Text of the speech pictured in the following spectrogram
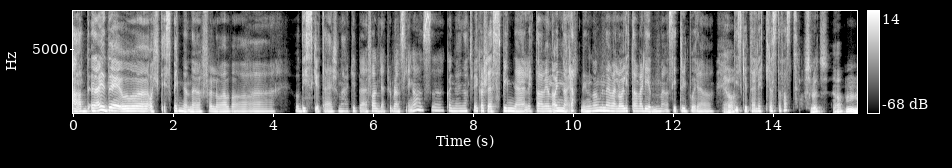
Ja, nei, det er jo alltid spennende å få lov å å diskutere sånne her type faglige problemstillinger. Så kan det at vi kanskje spinner litt av i en annen retning en gang, men det er vel også litt av verdien med å sitte rundt bordet og ja. diskutere litt løst og fast. Absolutt. Ja, mm,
